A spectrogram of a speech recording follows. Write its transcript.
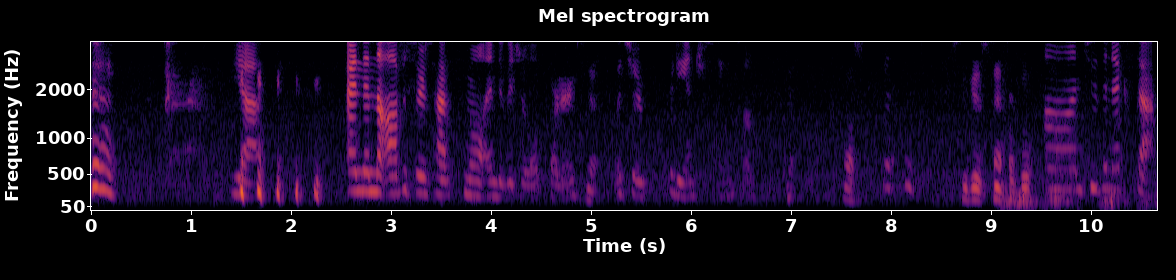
yeah. and then the officers have small individual quarters, Yeah. which are pretty interesting as well. Yeah. Awesome. That's cool. Let's go get a stamp our book. On to the next stop.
